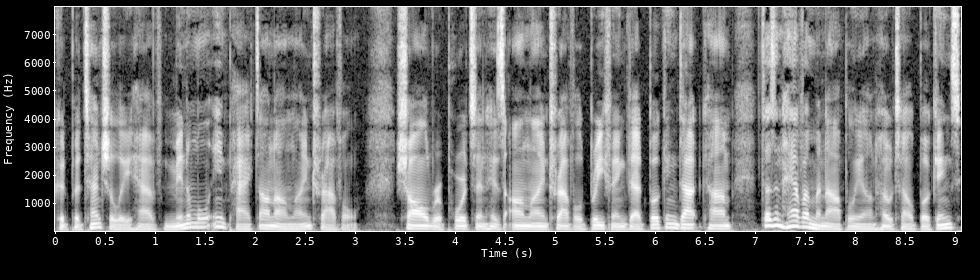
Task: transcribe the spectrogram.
could potentially have minimal impact on online travel. Schaal reports in his online travel briefing that Booking.com doesn't have a monopoly on hotel bookings,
